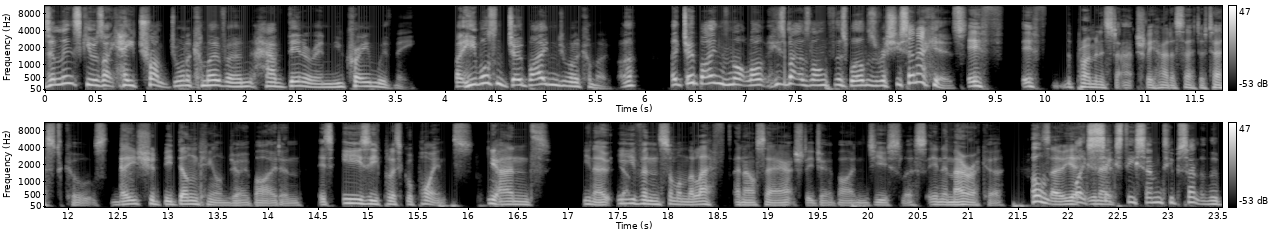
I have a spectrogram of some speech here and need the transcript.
Zelensky was like, "Hey Trump, do you want to come over and have dinner in Ukraine with me?" Like he wasn't Joe Biden. Do you want to come over? Like Joe Biden's not long. He's about as long for this world as Rishi Sunak is. if if the prime minister actually had a set of testicles, they should be dunking on Joe Biden. It's easy political points. Yeah. And you know, Yeah. even some on the left are now saying actually Joe Biden's useless in America. Oh, So, yeah, like you know- 60, 70 percent of the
